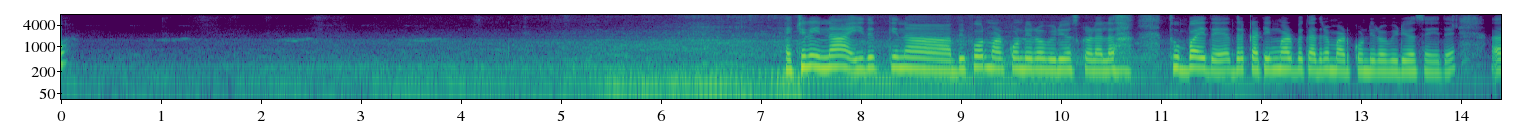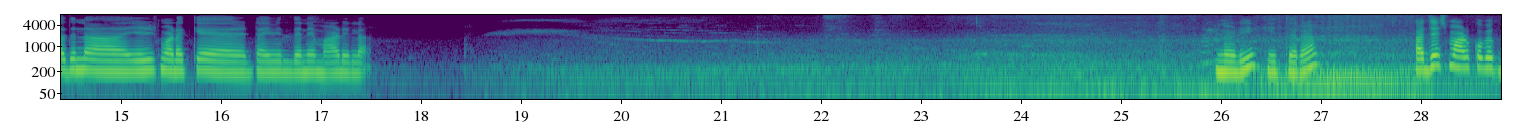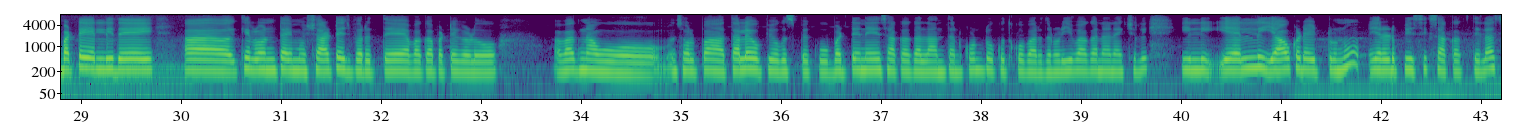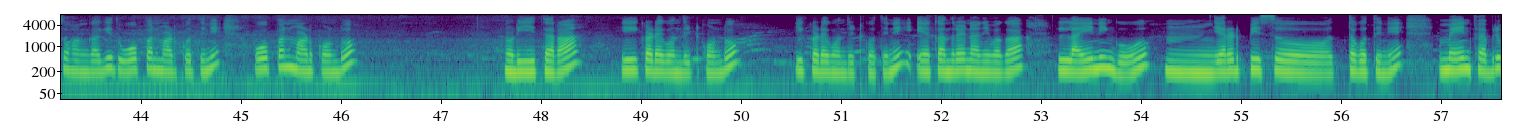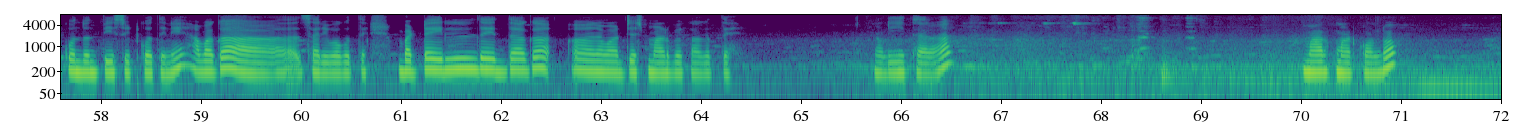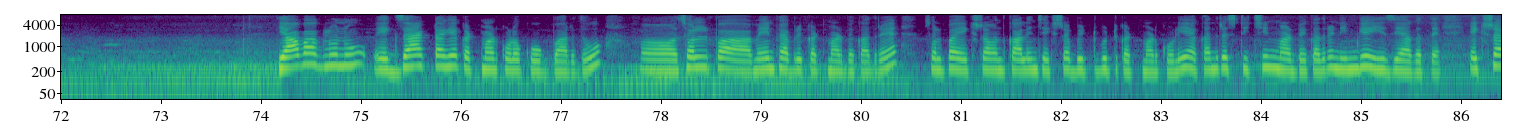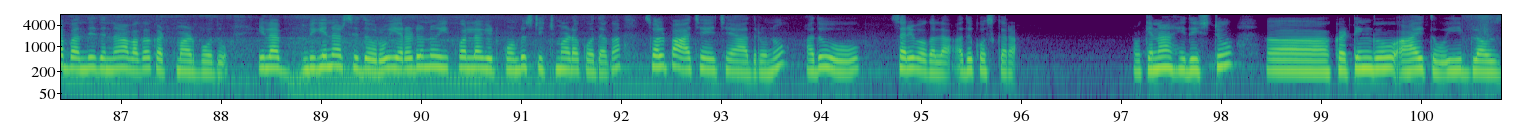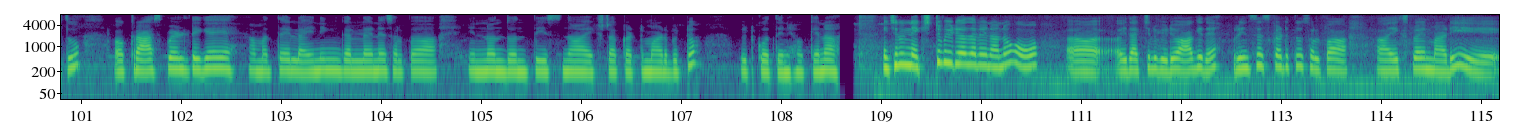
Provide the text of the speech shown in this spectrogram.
ಆ್ಯಕ್ಚುಲಿ ಇನ್ನು ಇದಕ್ಕಿನ್ನ ಬಿಫೋರ್ ಮಾಡ್ಕೊಂಡಿರೋ ವೀಡಿಯೋಸ್ಗಳೆಲ್ಲ ತುಂಬ ಇದೆ. ಅದ್ರ ಕಟಿಂಗ್ ಮಾಡಬೇಕಾದ್ರೆ ಮಾಡ್ಕೊಂಡಿರೋ ವೀಡಿಯೋಸೇ ಇದೆ. ಅದನ್ನು ಎಡಿಟ್ ಮಾಡೋಕ್ಕೆ ಟೈಮ್ ಇಲ್ಲದೇ ಮಾಡಿಲ್ಲ. ನೋಡಿ, ಈ ಥರ ಅಡ್ಜಸ್ಟ್ ಮಾಡ್ಕೋಬೇಕು. ಬಟ್ಟೆ ಎಲ್ಲಿದೆ? ಕೆಲವೊಂದು ಟೈಮು ಶಾರ್ಟೇಜ್ ಬರುತ್ತೆ ಅವಾಗ ಬಟ್ಟೆಗಳು. ಅವಾಗ ನಾವು ಸ್ವಲ್ಪ ತಲೆ ಉಪಯೋಗಿಸ್ಬೇಕು, ಬಟ್ಟೆನೇ ಸಾಕಾಗಲ್ಲ ಅಂತ ಅಂದ್ಕೊಂಡು ಕುತ್ಕೋಬಾರ್ದು ನೋಡಿ. ಇವಾಗ ನಾನು ಆ್ಯಕ್ಚುಲಿ ಇಲ್ಲಿ ಎಲ್ಲಿ ಯಾವ ಕಡೆ ಇಟ್ಟರು ಎರಡು ಪೀಸಿಗೆ ಸಾಕಾಗ್ತಿಲ್ಲ. ಸೊ ಹಾಗಾಗಿ ಇದು ಓಪನ್ ಮಾಡ್ಕೋತೀನಿ. ಓಪನ್ ಮಾಡಿಕೊಂಡು ನೋಡಿ ಈ ಥರ ಈ ಕಡೆಗೆ ಒಂದು ಇಟ್ಕೊಂಡು ಈ ಕಡೆಗೆ ಒಂದು ಇಟ್ಕೋತೀನಿ. ಯಾಕಂದರೆ ನಾನಿವಾಗ ಲೈನಿಂಗು ಎರಡು ಪೀಸು ತಗೋತೀನಿ. ಮೇಯ್ನ್ ಫ್ಯಾಬ್ರಿಕ್ ಒಂದೊಂದು ಪೀಸ್ ಇಟ್ಕೋತೀನಿ. ಆವಾಗ ಸರಿ ಹೋಗುತ್ತೆ. ಬಟ್ಟೆ ಇಲ್ಲದೆ ಇದ್ದಾಗ ನಾವು ಅಡ್ಜಸ್ಟ್ ಮಾಡಬೇಕಾಗುತ್ತೆ. ನೋಡಿ, ಈ ಥರ. ಮಾರ್ಕ್ ಮಾಡಿಕೊಂಡು. ಯಾವಾಗ್ಲೂ ಎಕ್ಸಾಕ್ಟಾಗೆ ಕಟ್ ಮಾಡ್ಕೊಳಕ್ಕೆ ಹೋಗಬಾರ್ದು. ಸ್ವಲ್ಪ ಮೇನ್ ಫ್ಯಾಬ್ರಿಕ್ ಕಟ್ ಮಾಡಬೇಕಾದ್ರೆ ಸ್ವಲ್ಪ ಎಕ್ಸ್ಟ್ರಾ ಒಂದು ಕಾಲಿಂಚ್ ಎಕ್ಸ್ಟ್ರಾ ಬಿಟ್ಬಿಟ್ಟು ಕಟ್ ಮಾಡ್ಕೊಳ್ಳಿ. ಯಾಕಂದರೆ ಸ್ಟಿಚಿಂಗ್ ಮಾಡಬೇಕಾದ್ರೆ ನಿಮಗೆ ಈಸಿ ಆಗುತ್ತೆ. ಎಕ್ಸ್ಟ್ರಾ ಬಂದಿದ್ದನ್ನು ಆವಾಗ ಕಟ್ ಮಾಡ್ಬೋದು. ಇಲ್ಲ ಬಿಗಿನರ್ಸ್ ಇದ್ದವರು ಎರಡನ್ನೂ ಈಕ್ವಲ್ಲಾಗಿ ಇಟ್ಕೊಂಡು ಸ್ಟಿಚ್ ಮಾಡೋಕ್ಕೆ ಹೋದಾಗ ಸ್ವಲ್ಪ ಆಚೆ ಈಚೆ ಆದ್ರೂ ಅದು ಸರಿ ಹೋಗಲ್ಲ. ಅದಕ್ಕೋಸ್ಕರ. ಓಕೆನಾ ಇದಿಷ್ಟು. ಕಟ್ಟಿಂಗು ಆಯಿತು ಈ ಬ್ಲೌಸ್ದು ಕ್ರಾಸ್ ಬೆಲ್ಟಿಗೆ ಮತ್ತು ಲೈನಿಂಗಲ್ಲೇ ಸ್ವಲ್ಪ ಇನ್ನೊಂದೊಂದು ಪೀಸ್ನ ಎಕ್ಸ್ಟ್ರಾ ಕಟ್ ಮಾಡಿಬಿಟ್ಟು ಇಟ್ಕೋತೀನಿ ಓಕೆನಾ ಆ್ಯಕ್ಚುಲಿ ನೆಕ್ಸ್ಟ್ ವೀಡಿಯೋದಲ್ಲಿ ನಾನು ಇದು ಆ್ಯಕ್ಚುಲಿ ವಿಡಿಯೋ ಆಗಿದೆ. ಪ್ರಿನ್ಸೆಸ್ ಕಟ್ತು ಸ್ವಲ್ಪ ಎಕ್ಸ್ಪ್ಲೈನ್ ಮಾಡಿ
